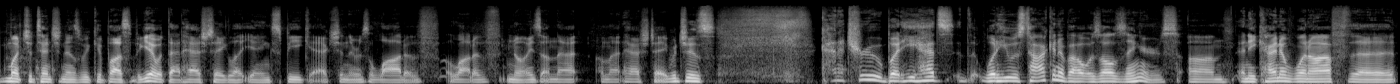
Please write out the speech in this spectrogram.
much attention as we could possibly get with that hashtag let yang speak action there was a lot of a lot of noise on that on that hashtag which is kind of true but he had what he was talking about was all zingers um and he kind of went off the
